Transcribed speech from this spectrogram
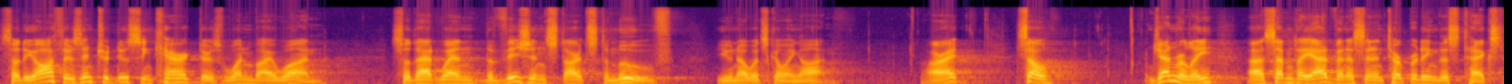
So the author's introducing characters one by one so that when the vision starts to move, you know what's going on. All right? So, generally, uh, Seventh day Adventists, in interpreting this text,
